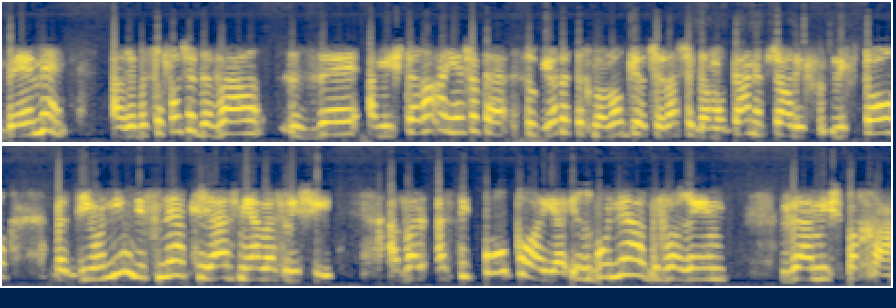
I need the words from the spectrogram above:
באמת, הרי בסופו של דבר זה, המשטרה יש את הסוגיות הטכנולוגיות שלה שגם אותן אפשר לפ- לפתור בדיונים לפני הקריאה השנייה והשלישית. אבל הסיפור פה היה ארגוני הגברים והמשפחה,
